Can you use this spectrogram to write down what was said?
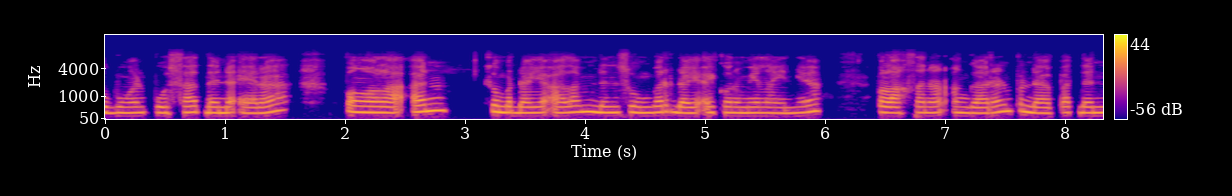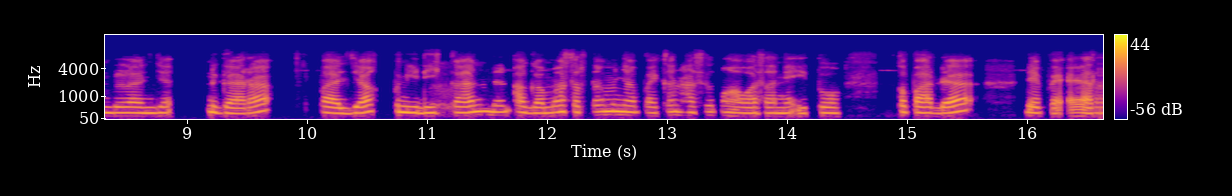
hubungan pusat dan daerah, pengelolaan sumber daya alam dan sumber daya ekonomi lainnya, pelaksanaan anggaran, pendapat dan belanja negara, pajak, pendidikan, dan agama, serta menyampaikan hasil pengawasannya itu kepada DPR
